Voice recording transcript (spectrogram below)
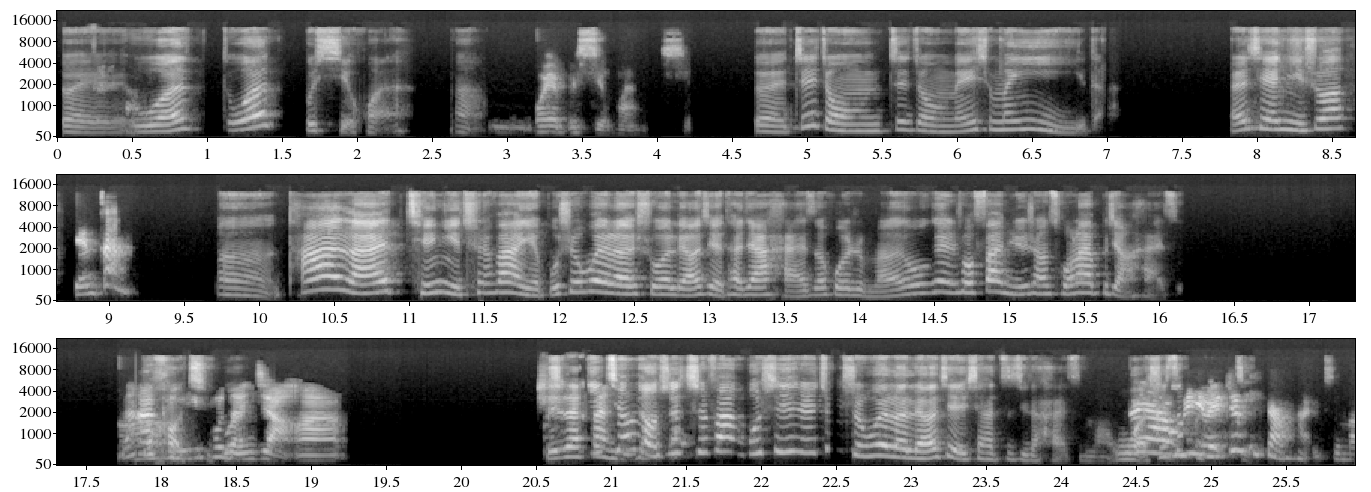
对我，我不喜欢，嗯，我也不喜欢。对这种这种没什么意义的，而且你说点赞，嗯，他来请你吃饭也不是为了说了解他家孩子或者什么。我跟你说，饭局上从来不讲孩子，那肯定不能讲啊。谁在饭？请老师吃饭不是就是为了了解一下自己的孩子吗？对呀，我以为就是讲孩子呢。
